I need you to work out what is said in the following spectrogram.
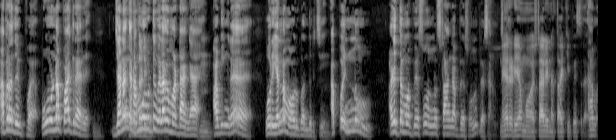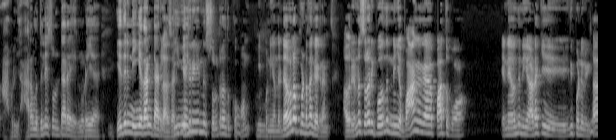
அப்புறம் அந்த இப்போ ஒவ்வொன்றா பார்க்குறாரு. ஜனங்க நம்ம. விட்டு விலக மாட்டாங்க. அப்படிங்கிற ஒரு எண்ணம் அவருக்கு வந்துருச்சு. அப்போ இன்னும் அழுத்தமாக பேசுவோம் இன்னும் ஸ்ட்ராங்காக பேசுவோம்னு பேச ஆரம்பிச்சாரு. நேரடியா மு- ஸ்டாலினை தாக்கி பேசுறாரு ஆமா அவர் ஆரம்பத்திலே சொல்லிட்டாரு என்னுடைய எதிரி நீங்க தான்ட்டாரு எதிரின்னு சொல்றதுக்கும் இப்போ நீங்க அந்த டெவலப்மெண்ட் தான் கேக்குறாங்க அவர் என்ன சொல்றாரு இப்போ வந்து நீங்க வாங்குங்க பார்த்துப்போம் என்னை வந்து நீங்க அடக்கி இது பண்ணுவீங்களா?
